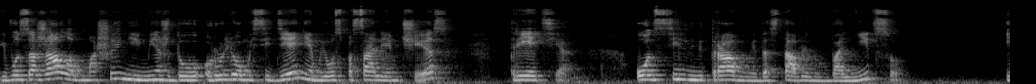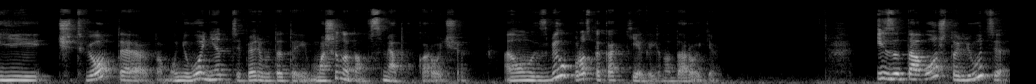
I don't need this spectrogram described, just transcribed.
его зажало в машине между рулем и сиденьем, его спасали МЧС. Третье. Он с сильными травмами доставлен в больницу. И четвертое, там, у него нет теперь вот этой машины там в смятку, короче. А он их сбил просто как кегли на дороге. Из-за того, что люди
